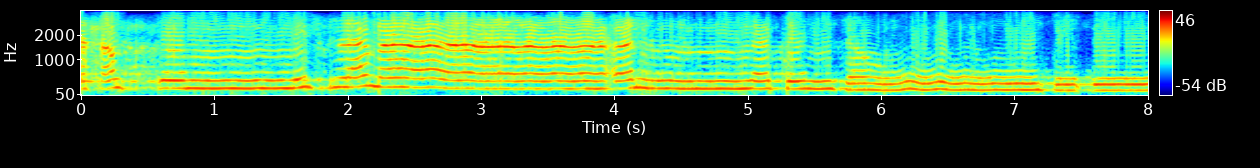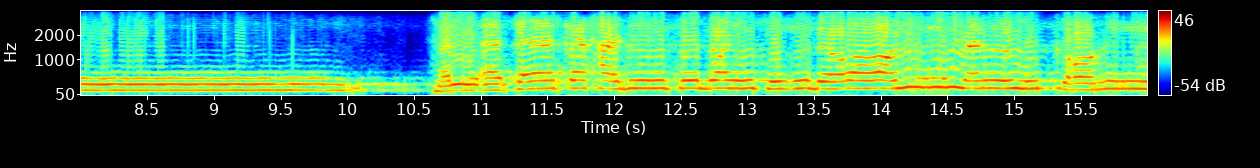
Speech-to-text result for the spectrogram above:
لحق مثل ما أنكم تنطقون هل أتاك حديث ضيف إبراهيم المكرمين؟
